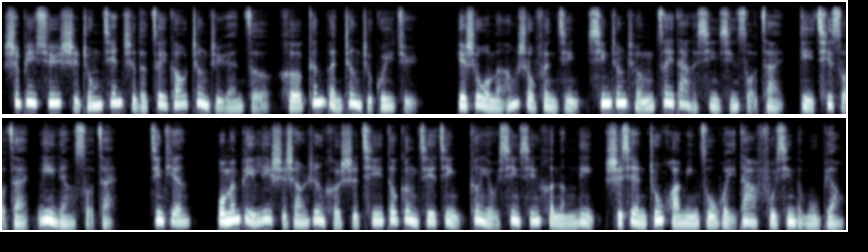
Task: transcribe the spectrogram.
是必须始终坚持的最高政治原则和根本政治规矩，也是我们昂首奋进新征程最大的信心所在、底气所在、力量所在。今天。我们比历史上任何时期都更接近、更有信心和能力实现中华民族伟大复兴的目标，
